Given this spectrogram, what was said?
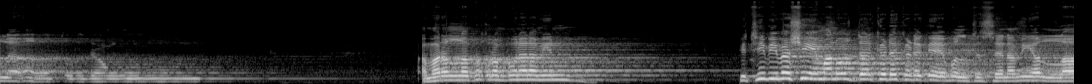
لا ترجعون আমার আল্লাহ ফকরব্বুল আলমিন পৃথিবীবাসী মানুষদেরকে ডেকে ডেকে বলতেছেন আমি আল্লাহ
